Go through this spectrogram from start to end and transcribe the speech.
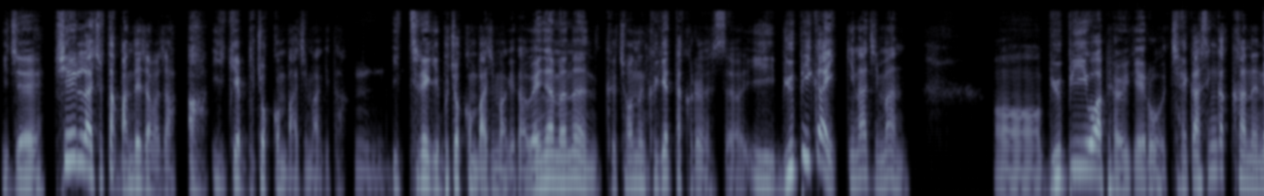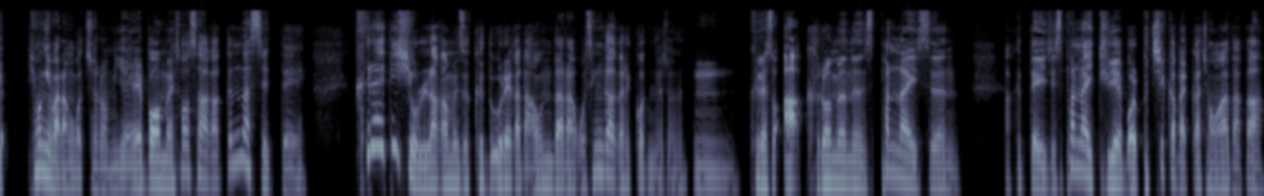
이제 City Light를 딱 만들자마자 아, 이게 무조건 마지막이다. 음, 이 트랙이 무조건 마지막이다. 왜냐면은 그 저는 그게 딱 그려졌어요. 이 뮤비가 있긴 하지만 어, 뮤비와 별개로 제가 생각하는 형이 말한 것처럼 이 앨범의 서사가 끝났을 때 크레딧이 올라가면서 그 노래가 나온다라고 생각을 했거든요, 저는. 음, 그래서 아 그러면은 스팟라이트는 아, 그때 이제 스팟라이트 뒤에 뭘 붙일까 말까 정하다가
